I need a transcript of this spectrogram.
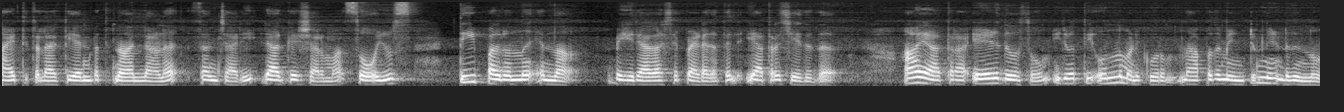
ആയിരത്തി തൊള്ളായിരത്തി എൺപത്തിനാലിലാണ് സഞ്ചാരി രാകേഷ് ശർമ്മ സോയൂസ് ടി പതിനൊന്ന് എന്ന ബഹിരാകാശ പേടകത്തിൽ യാത്ര ചെയ്തത്. ആ യാത്ര ഏഴ് ദിവസവും ഇരുപത്തി ഒന്ന് മണിക്കൂറും നാൽപ്പത് മിനിറ്റും നീണ്ടുനിന്നു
